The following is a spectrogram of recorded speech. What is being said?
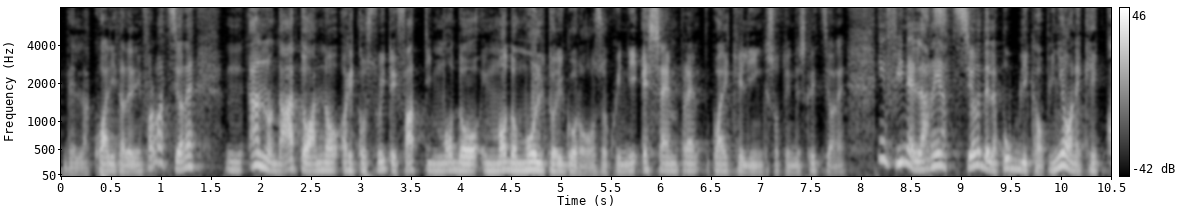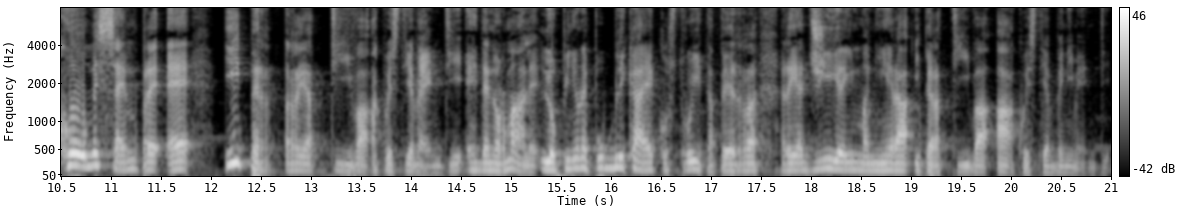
della qualità dell'informazione, mh, hanno dato, hanno ricostruito i fatti in modo, in modo molto rigoroso, quindi è sempre qualche link sotto in descrizione. Infine, la reazione reazione della pubblica opinione, che come sempre è iperreattiva a questi eventi ed è normale, l'opinione pubblica è costruita per reagire in maniera iperattiva a questi avvenimenti.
